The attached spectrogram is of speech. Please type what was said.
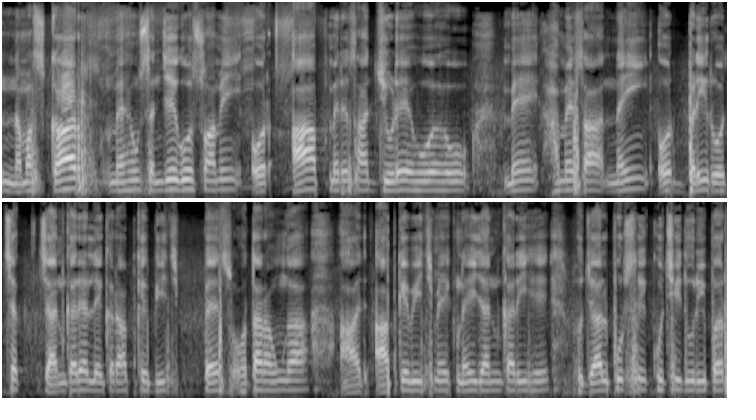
नमस्कार, मैं हूँ संजय गोस्वामी और आप मेरे साथ जुड़े हुए हो। मैं हमेशा नई और बड़ी रोचक जानकारियाँ लेकर आपके बीच पेश होता रहूँगा। आज आपके बीच में एक नई जानकारी है। सुजालपुर से कुछ ही दूरी पर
